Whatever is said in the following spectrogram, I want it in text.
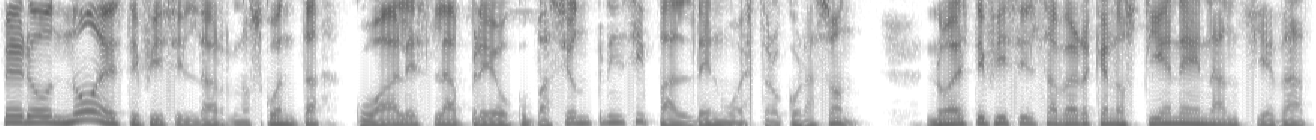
pero no es difícil darnos cuenta cuál es la preocupación principal de nuestro corazón. No es difícil saber que nos tiene en ansiedad.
